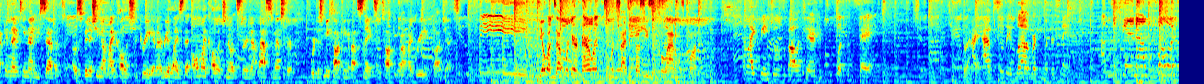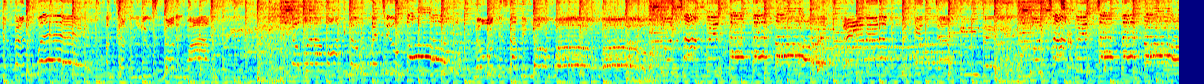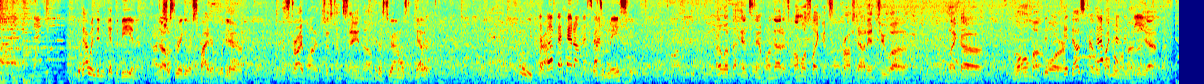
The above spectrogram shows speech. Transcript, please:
Back in 1997, I was finishing up my college degree and I realized that all my college notes during that last semester were just me talking about snakes and talking about my breeding projects. Yo, what's up? We're here in Maryland. We're excited to go see some cool animals. Come on. I like being Jules the volunteer. It's flip and say. Go I absolutely love working with the snake. But that one didn't get the bee in it. No. It's just the regular spider, but look at that. Yeah. The stripe on it's just insane, though. Look at those two animals together. Holy crap. I love the head on this That's one. amazing. I love the head stamp on that. It's almost like it's crossed out into uh, like a llama It, or it does kind of look like a has a yeah.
